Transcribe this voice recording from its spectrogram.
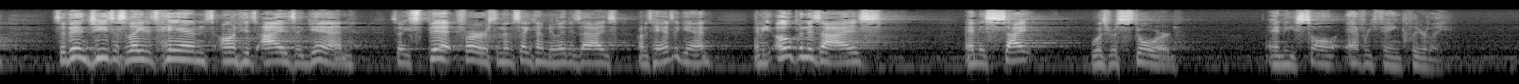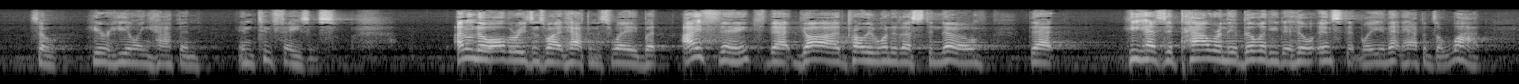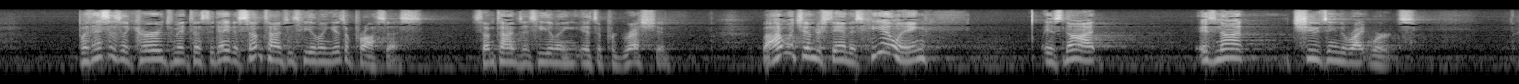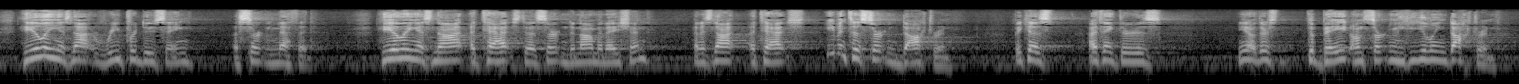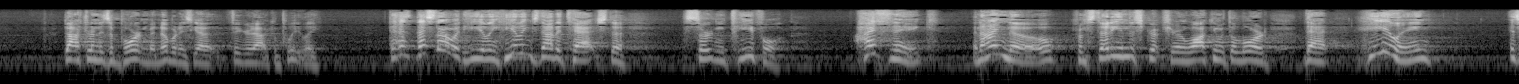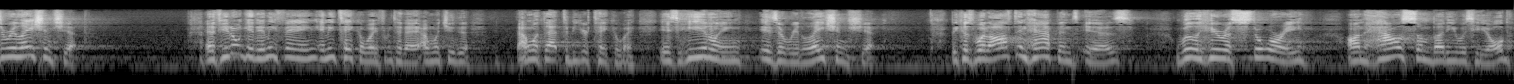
So then Jesus laid his hands on his eyes again. So he spit first, and then the second time he laid his eyes on his hands again. And he opened his eyes, and his sight was restored. And he saw everything clearly. So here healing happened in two phases. I don't know all the reasons why it happened this way, but I think that God probably wanted us to know that he has the power and the ability to heal instantly, and that happens a lot. But this is encouragement to us today that sometimes his healing is a process. Sometimes his healing is a progression. But I want you to understand this healing is not is not choosing the right words. Healing is not reproducing a certain method. Healing is not attached to a certain denomination, and it's not attached even to a certain doctrine. Because I think there is, you know, there's debate on certain healing doctrine. Doctrine is important, but nobody's got it figured out completely. That's, that's not what healing, healing's not attached to certain people. I think, and I know from studying the scripture and walking with the Lord, that healing is a relationship. And if you don't get anything, any takeaway from today, I want you to, I want that to be your takeaway, is healing is a relationship. Because what often happens is we'll hear a story on how somebody was healed,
